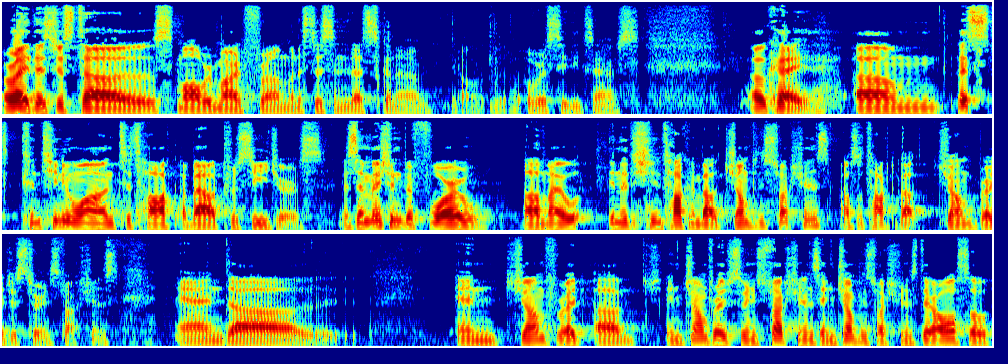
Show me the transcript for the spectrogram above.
All right, that's just a small remark from an assistant that's going to you know, oversee the exams. Okay, um, let's continue on to talk about procedures. As I mentioned before, um, I, in addition to talking about jump instructions, I also talked about jump register instructions. And uh, and jump uh, and jump register instructions and jump instructions, they're also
